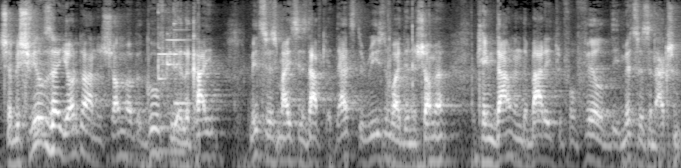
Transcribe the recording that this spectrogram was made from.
שבשביל זה יורדו הנשמה בגוף כדי לקיים mitzvahs maisis davke. That's the reason why the neshama came down in the body to fulfill the mitzvahs in action.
